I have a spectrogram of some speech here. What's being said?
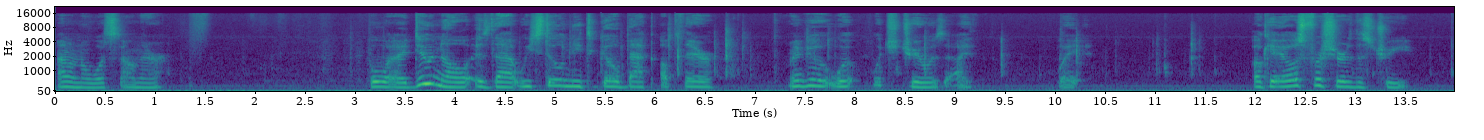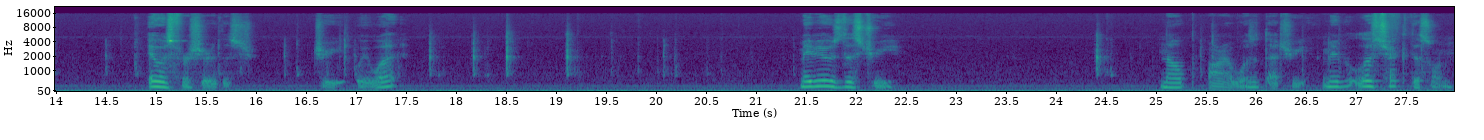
I don't know what's down there. But what I do know is that we still need to go back up there. Maybe what which tree was it? I wait. Okay, it was for sure this tree. It was for sure this tree. Wait, what? Maybe it was this tree. Nope. Alright, wasn't that tree. Maybe let's check this one.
